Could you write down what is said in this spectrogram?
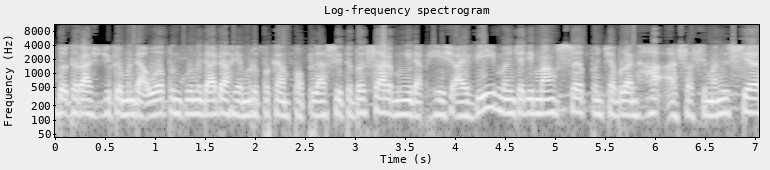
Dr. Raj juga mendakwa pengguna dadah yang merupakan populasi terbesar mengidap HIV menjadi mangsa pencabulan hak asasi manusia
